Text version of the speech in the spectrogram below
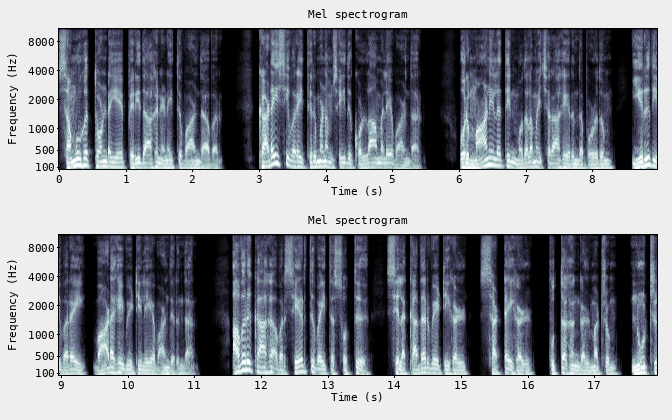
சமூகத் தொண்டையே பெரிதாக நினைத்து வாழ்ந்த அவர் கடைசி வரை திருமணம் செய்து கொள்ளாமலே வாழ்ந்தார். ஒரு மாநிலத்தின் முதலமைச்சராக இருந்த பொழுதும் இறுதி வரை வாடகை வீட்டிலேயே வாழ்ந்திருந்தார். அவருக்காக அவர் சேர்த்து வைத்த சொத்து சில கதர்வேட்டிகள் சட்டைகள் புத்தகங்கள் மற்றும் நூற்று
